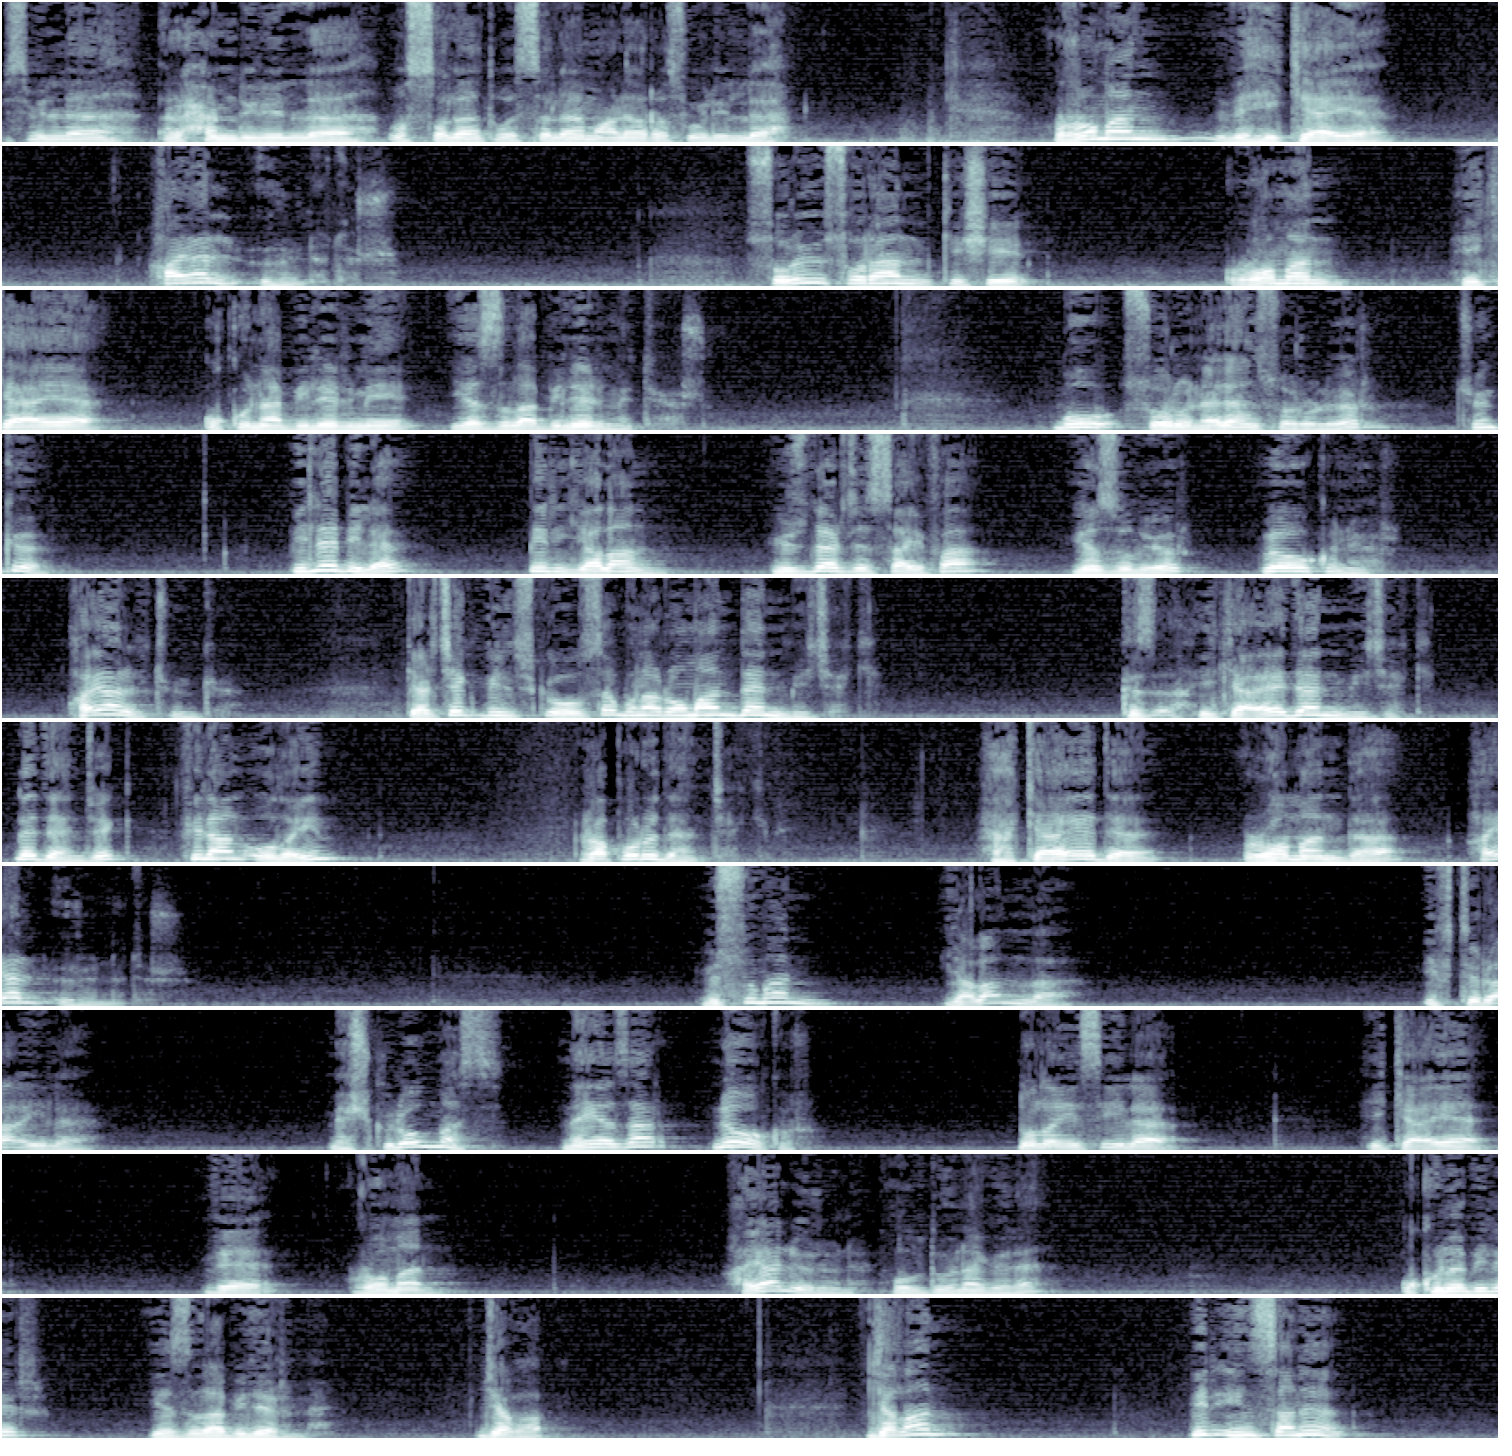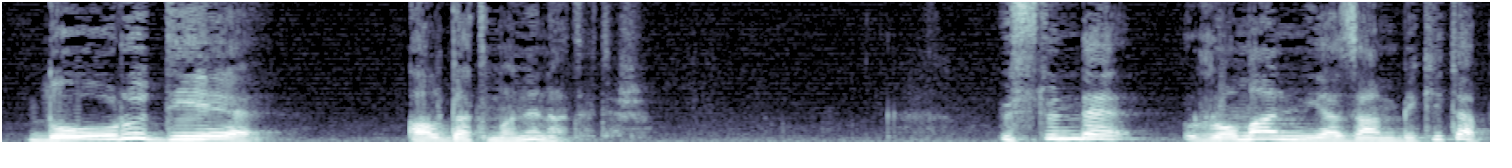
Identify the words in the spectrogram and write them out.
Bismillah, elhamdülillah, ve salatu ve selamu ala Resulillah. Roman ve hikaye hayal ürünüdür. Soruyu soran kişi roman, hikaye okunabilir mi, yazılabilir mi diyor. Bu soru neden soruluyor? Çünkü bile bile bir yalan yüzlerce sayfa yazılıyor ve okunuyor. Hayal çünkü. Gerçek bir ilişki olsa buna roman denmeyecek. Kız hikaye denmeyecek. Ne denecek? Filan olayın raporu denecek. Hikaye de roman da hayal ürünüdür. Müslüman yalanla, iftira ile meşgul olmaz. Ne yazar ne okur. Dolayısıyla hikaye ve roman hayal ürünü olduğuna göre okunabilir, yazılabilir mi? Cevap, yalan bir insanı doğru diye aldatmanın adıdır. Üstünde roman yazan bir kitap,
